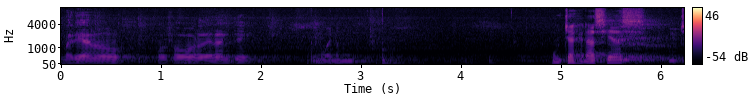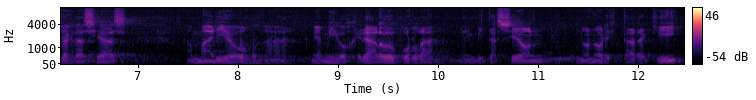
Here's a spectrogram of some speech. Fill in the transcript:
Mariano, por favor, adelante. Bueno, muchas gracias. Muchas gracias a Mario, a mi amigo Gerardo por la, invitación. Un honor estar aquí.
